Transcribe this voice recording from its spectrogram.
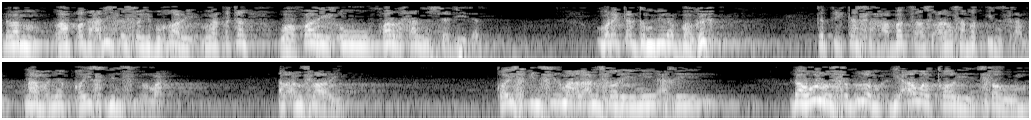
Dalam lafaz hadis Sahih Bukhari mengatakan wa farihu farhan syadidan. Mereka gembira banget ketika sahabat salah seorang sahabat pingsan namanya Qais bin Silmah Al-Ansari. Qais bin Silmah Al-Ansari ini akhi dahulu sebelum di awal kali saum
